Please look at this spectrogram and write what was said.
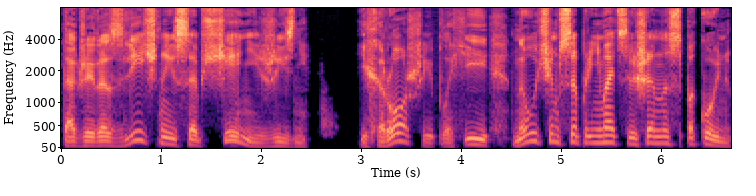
Также и различные сообщения из жизни, и хорошие, и плохие, научимся принимать совершенно спокойно,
